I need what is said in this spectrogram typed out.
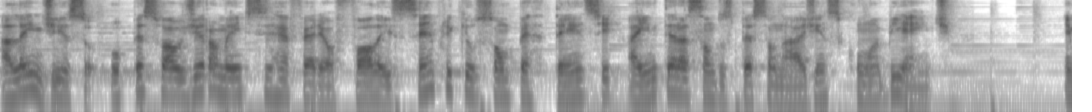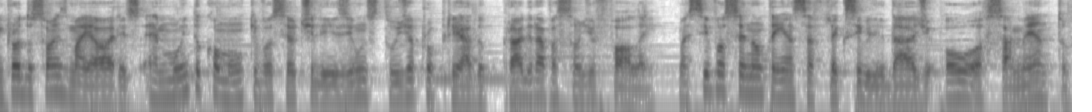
Além disso, o pessoal geralmente se refere ao Foley sempre que o som pertence à interação dos personagens com o ambiente. Em produções maiores, é muito comum que você utilize um estúdio apropriado para a gravação de Foley, mas se você não tem essa flexibilidade ou orçamento,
